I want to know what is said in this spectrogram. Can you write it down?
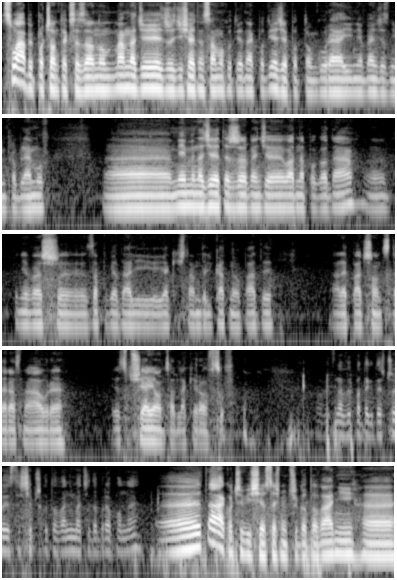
słaby początek sezonu. Mam nadzieję, że dzisiaj ten samochód jednak podjedzie pod tą górę i nie będzie z nim problemów. E, miejmy nadzieję też, że będzie ładna pogoda, ponieważ zapowiadali jakieś tam delikatne opady, ale patrząc teraz na aurę, jest sprzyjająca dla kierowców. Na wypadek deszczu jesteście przygotowani, macie dobre opony? E, tak, oczywiście jesteśmy przygotowani. E,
